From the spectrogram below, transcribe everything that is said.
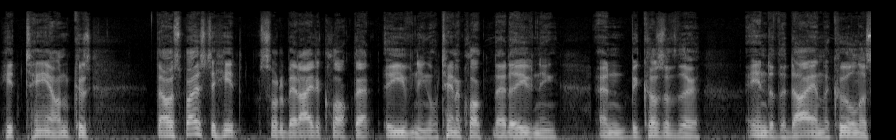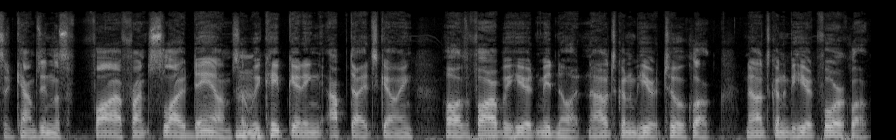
hit town, because they were supposed to hit sort of about 8 o'clock that evening or 10 o'clock that evening, and because of the end of the day and the coolness that comes in, the fire front slowed down. So hmm. we keep getting updates going, oh, the fire will be here at midnight. No, it's going to be here at 2 o'clock. No, it's going to be here at 4 o'clock.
